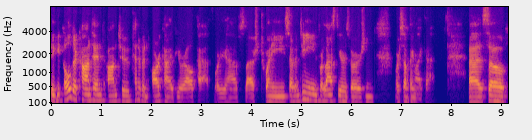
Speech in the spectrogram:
the older content onto kind of an archive URL path where you have slash 2017 for last year's version or something like that. Uh, so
